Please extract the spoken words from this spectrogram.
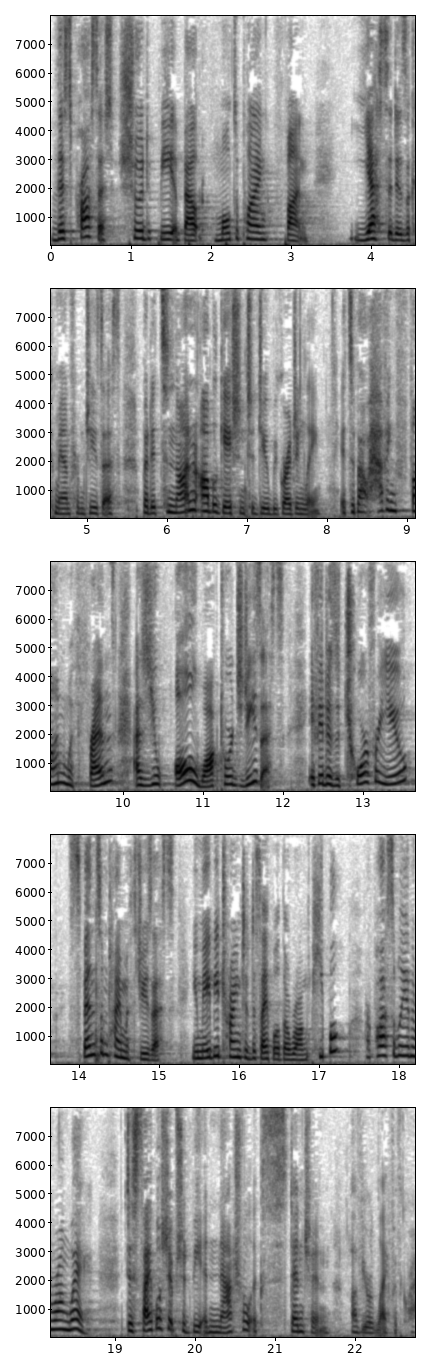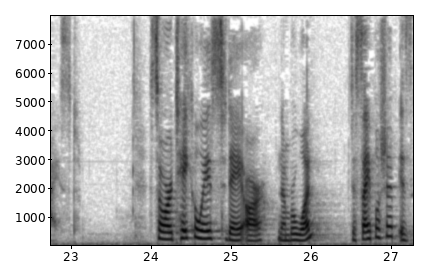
This process should be about multiplying fun. Yes, it is a command from Jesus, but it's not an obligation to do begrudgingly. It's about having fun with friends as you all walk towards Jesus. If it is a chore for you, spend some time with Jesus. You may be trying to disciple the wrong people or possibly in the wrong way. Discipleship should be a natural extension of your life with Christ. So, our takeaways today are number one, Discipleship is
